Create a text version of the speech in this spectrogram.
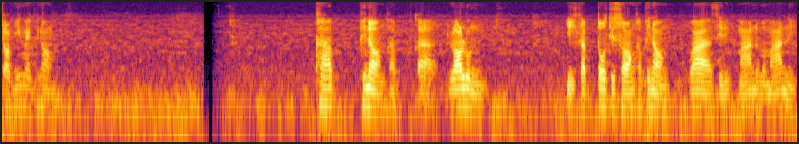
จอบยิงไหมพี่น้อง ครับพี่น้องครับก็รอลุ่นอีกครับโตที่สองครับพี่น้องว่าสิมาหรือประมาณนี่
